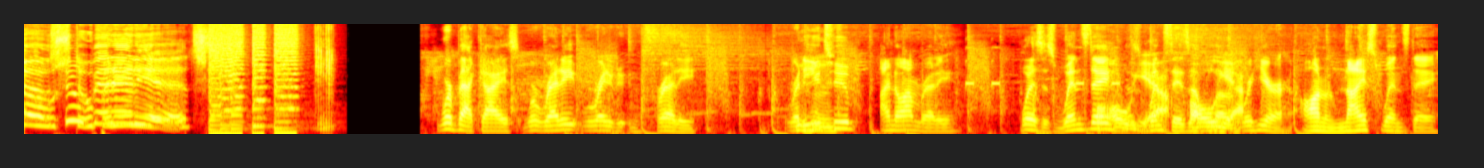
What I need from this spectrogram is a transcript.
Two stupid idiots. We're back, guys. We're ready. We're ready to Freddy. Ready, Mhm. YouTube? I know I'm ready. What is this, Wednesday? Oh, this is yeah. Wednesday's Oh, upload. yeah. We're here on a nice Wednesday.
